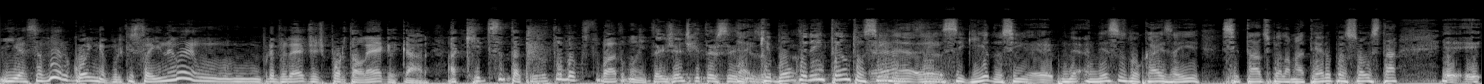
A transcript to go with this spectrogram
E essa vergonha, porque isso aí não é um, um privilégio de Porto Alegre, cara. Aqui de Santa Cruz eu estou acostumado com isso. Tem gente que terceiriza. É, que bom que nem tanto assim, É, né? é, seguido, assim, é, ne- nesses locais aí citados pela matéria, o pessoal está é, é,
